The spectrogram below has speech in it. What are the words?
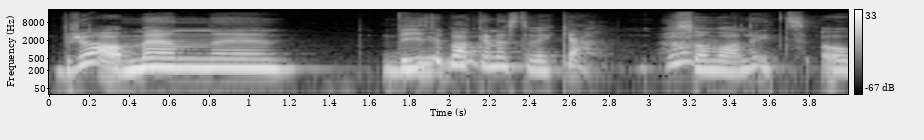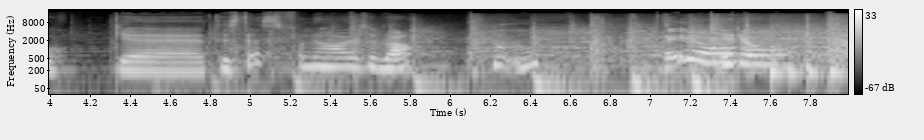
Bra, men eh, vi är tillbaka nästa vecka som vanligt och eh, tills dess får ni ha det så bra. Hej då! Hej då!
